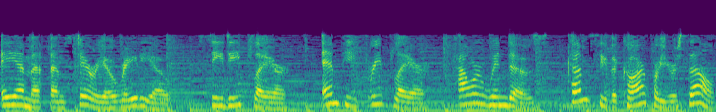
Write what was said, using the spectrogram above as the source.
AM FM stereo radio, CD player, MP3 player, power windows. Come see the car for yourself.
